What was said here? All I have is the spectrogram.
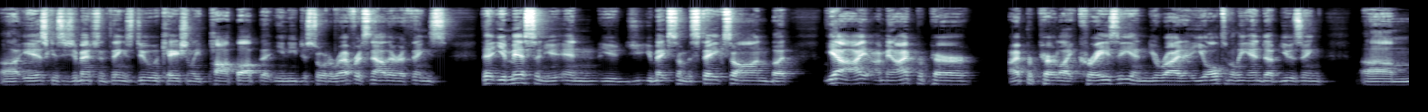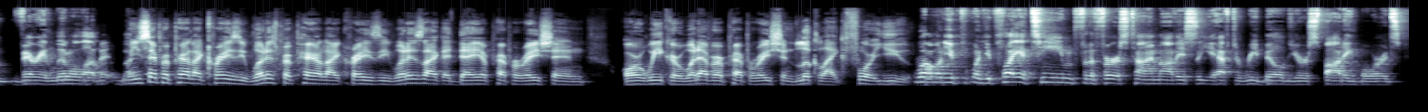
uh, is. Because as you mentioned, things do occasionally pop up that you need to sort of reference. Now there are things that you miss and you and you you make some mistakes on. But yeah, I I mean I prepare I prepare like crazy, and you're right. You ultimately end up using um, very little of it. But- when you say prepare like crazy, what is prepare like crazy? What is like a day of preparation? or week or whatever preparation look like for you? Well, when you when you play a team for the first time, obviously you have to rebuild your spotting boards.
